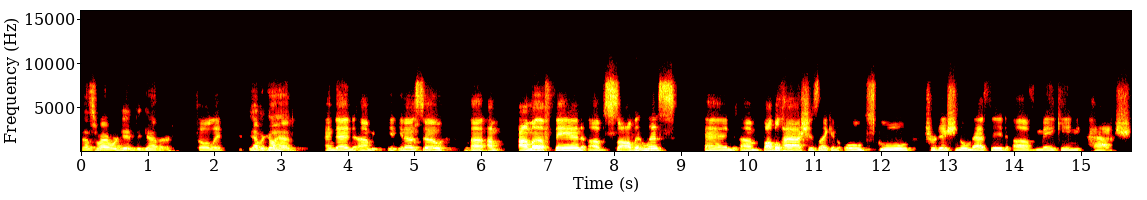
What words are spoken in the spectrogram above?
that's why we're getting together. Totally. Yeah, but go ahead. And then um, you, you know, so uh, I'm I'm a fan of solventless, and um, bubble hash is like an old school traditional method of making hash.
